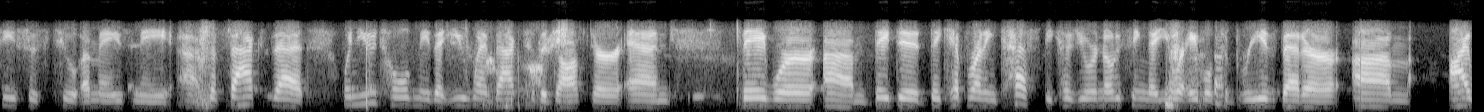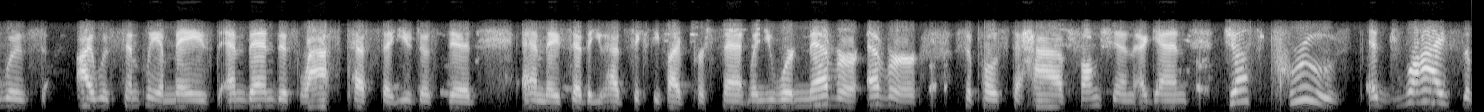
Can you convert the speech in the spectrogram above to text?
ceases to amaze me. Uh, the fact that when you told me that you went back to the doctor and they were um they did they kept running tests because you were noticing that you were able to breathe better um i was i was simply amazed and then this last test that you just did and they said that you had 65% when you were never ever supposed to have function again just proves it drives the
